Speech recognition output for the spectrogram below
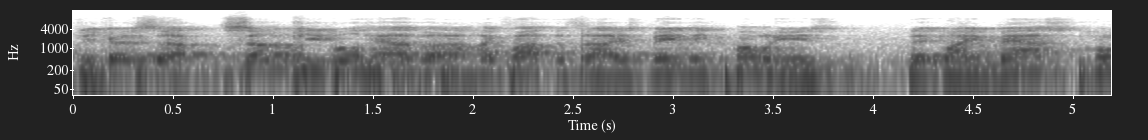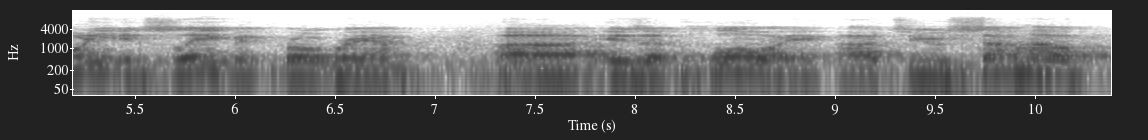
Because uh, some people have uh, hypothesized, mainly ponies, that my mass pony enslavement program uh, is a ploy uh, to somehow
